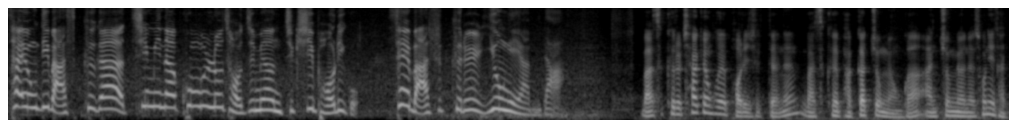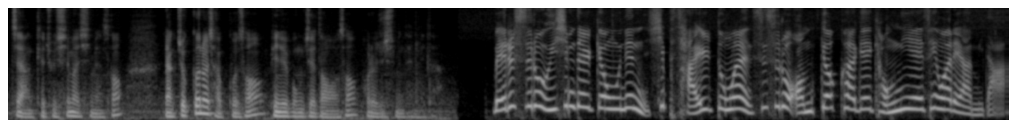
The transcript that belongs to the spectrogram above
사용 뒤 마스크가 침이나 콧물로 젖으면 즉시 버리고 새 마스크를 이용해야 합니다. 마스크를 착용 후에 버리실 때는 마스크의 바깥쪽 면과 안쪽 면에 손이 닿지 않게 조심하시면서 양쪽 끈을 잡고서 비닐봉지에 넣어서 버려주시면 됩니다. 메르스로 의심될 경우는 14일 동안 스스로 엄격하게 격리해 생활해야 합니다.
